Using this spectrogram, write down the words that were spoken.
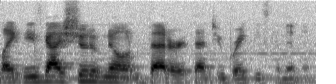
Like, these guys should have known better than to break these commitments.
